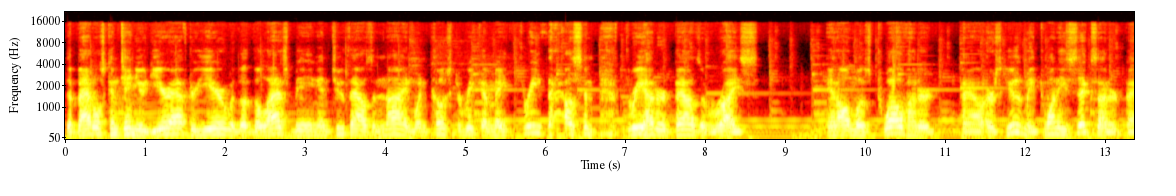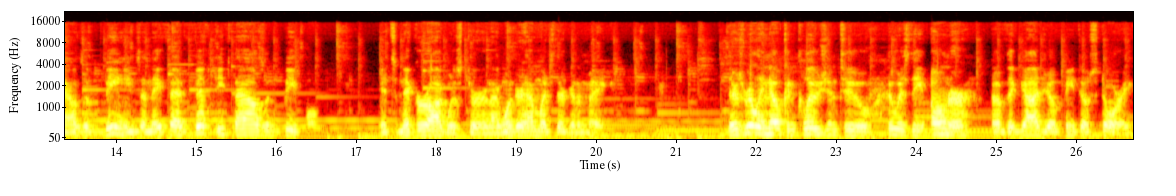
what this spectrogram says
The battles continued year after year, with the, the last being in 2009 when Costa Rica made 3,300 pounds of rice and almost 1,200 pounds, or excuse me, 2,600 pounds of beans, and they fed 50,000 people. It's Nicaragua's turn. I wonder how much they're going to make. There's really no conclusion to who is the owner of the Gallo Pinto story,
